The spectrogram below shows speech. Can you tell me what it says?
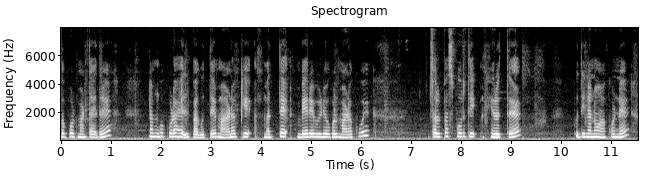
ಸಪೋರ್ಟ್ ಮಾಡ್ತಾಯಿದ್ರೆ ನಮಗೂ ಕೂಡ ಹೆಲ್ಪ್ ಆಗುತ್ತೆ. ಮಾಡೋಕ್ಕೆ ಮತ್ತು ಬೇರೆ ವಿಡಿಯೋಗಳು ಮಾಡೋಕ್ಕೂ ಸ್ವಲ್ಪ ಸ್ಫೂರ್ತಿ ಇರುತ್ತೆ. ಪುದೀನೂ ಹಾಕ್ಕೊಂಡೆ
